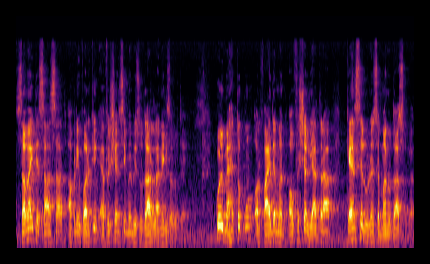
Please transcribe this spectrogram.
समय के साथ साथ अपनी वर्किंग एफिशिएंसी में भी सुधार लाने की ज़रूरत है। कोई महत्वपूर्ण और फ़ायदेमंद ऑफिशियल यात्रा कैंसिल होने से मन उदास होगा।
